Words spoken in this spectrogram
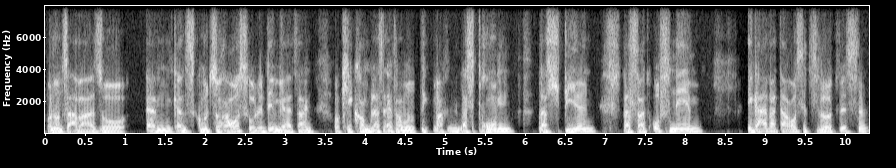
und uns aber so ähm, ganz gut so rausholen, indem wir halt sagen, okay, komm, lass einfach Musik machen, lass proben, lass spielen, lass was aufnehmen, egal was daraus jetzt wird, wisst ihr?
